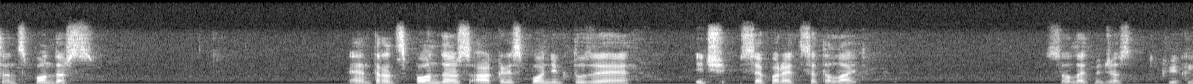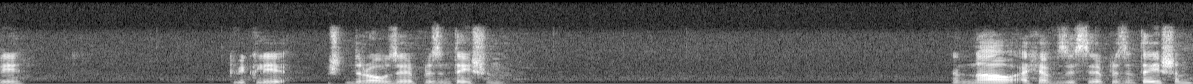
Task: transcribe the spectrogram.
transponders. And transponders are corresponding to the each separate satellite. So let me just quickly quickly draw the presentation and now I have this representation.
